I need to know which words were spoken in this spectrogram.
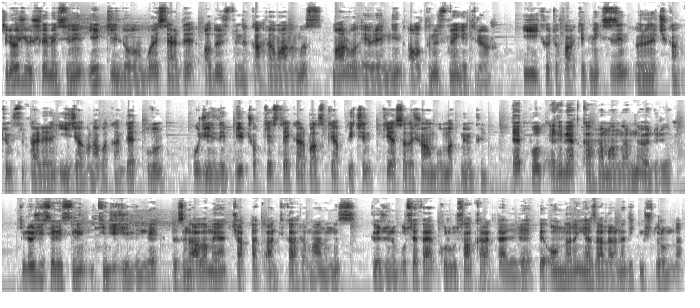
Triloji üçlemesinin ilk cildi olan bu eserde adı üstünde kahramanımız Marvel evreninin altını üstüne getiriyor. İyi kötü fark etmeksizin önüne çıkan tüm süperlerin icabına bakan Deadpool'un bu cildi birçok kez tekrar baskı yaptığı için piyasada şu an bulmak mümkün. Deadpool edebiyat kahramanlarını öldürüyor. Trilogy serisinin ikinci cildinde hızını alamayan çatlak anti kahramanımız gözünü bu sefer kurgusal karakterlere ve onların yazarlarına dikmiş durumda.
